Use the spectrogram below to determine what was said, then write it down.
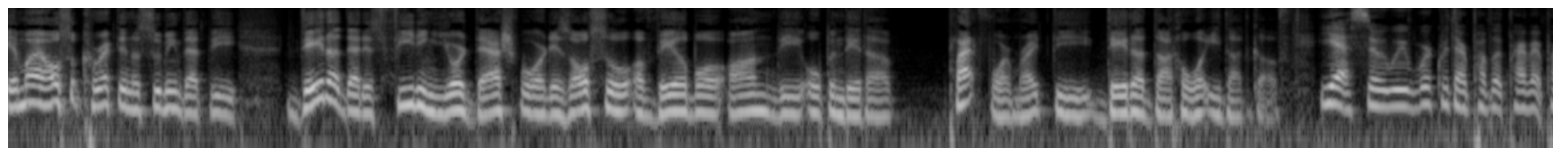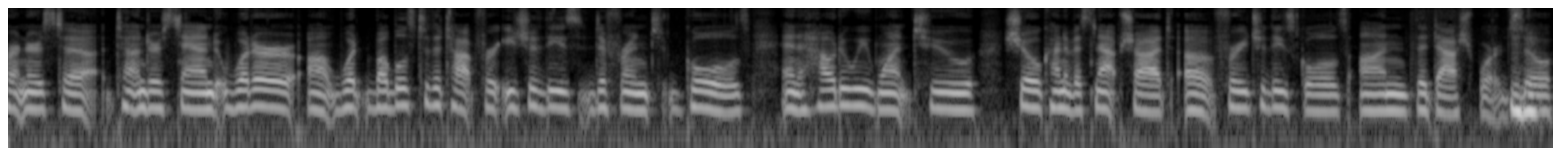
am I also correct in assuming that the data that is feeding your dashboard is also available on the open data platform, right? The data.hawaii.gov. Yes, so we work with our public-private partners to to understand what are uh, what bubbles to the top for each of these different goals, and how do we want to show kind of a snapshot uh, for each of these goals on the dashboard. Mm-hmm. So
